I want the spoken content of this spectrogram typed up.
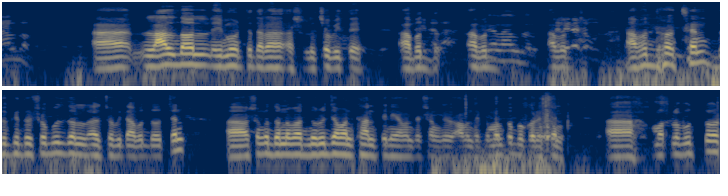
আহ, লাল দল এই মুহূর্তে তারা আসলে ছবিতে আবদ্ধ আবদ্ধ আবদ্ধ হচ্ছেন দুঃখিত সবুজ দল ছবিতে আবদ্ধ হচ্ছেন। অসংখ্য ধন্যবাদ নুরুজ্জামান খান তিনি আমাদের সঙ্গে আমাদেরকে মন্তব্য করেছেন। মতলব উত্তর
